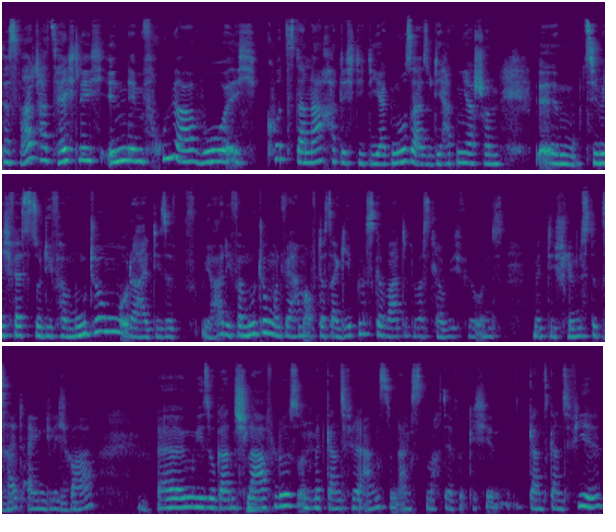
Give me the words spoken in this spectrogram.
Das war tatsächlich in dem Frühjahr, wo ich kurz danach hatte ich die Diagnose. Also die hatten ja schon ähm, ziemlich fest so die Vermutung oder halt diese, ja, die Vermutung und wir haben auf das Ergebnis gewartet, was glaube ich für uns mit die schlimmste Zeit eigentlich Ja. war. Äh, irgendwie so ganz schlaflos und mit ganz viel Angst und Angst macht ja wirklich äh, ganz, ganz viel.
